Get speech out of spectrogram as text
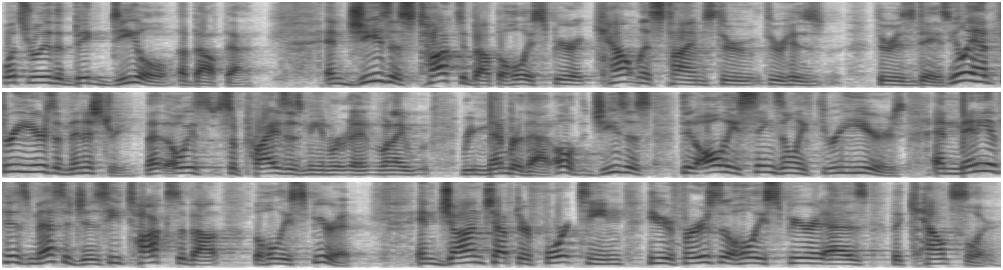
what's really the big deal about that? And Jesus talked about the Holy Spirit countless times through, through, his, through his days. He only had three years of ministry. That always surprises me when I remember that. Oh, Jesus did all these things in only three years. And many of his messages, he talks about the Holy Spirit. In John chapter 14, he refers to the Holy Spirit as the counselor.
